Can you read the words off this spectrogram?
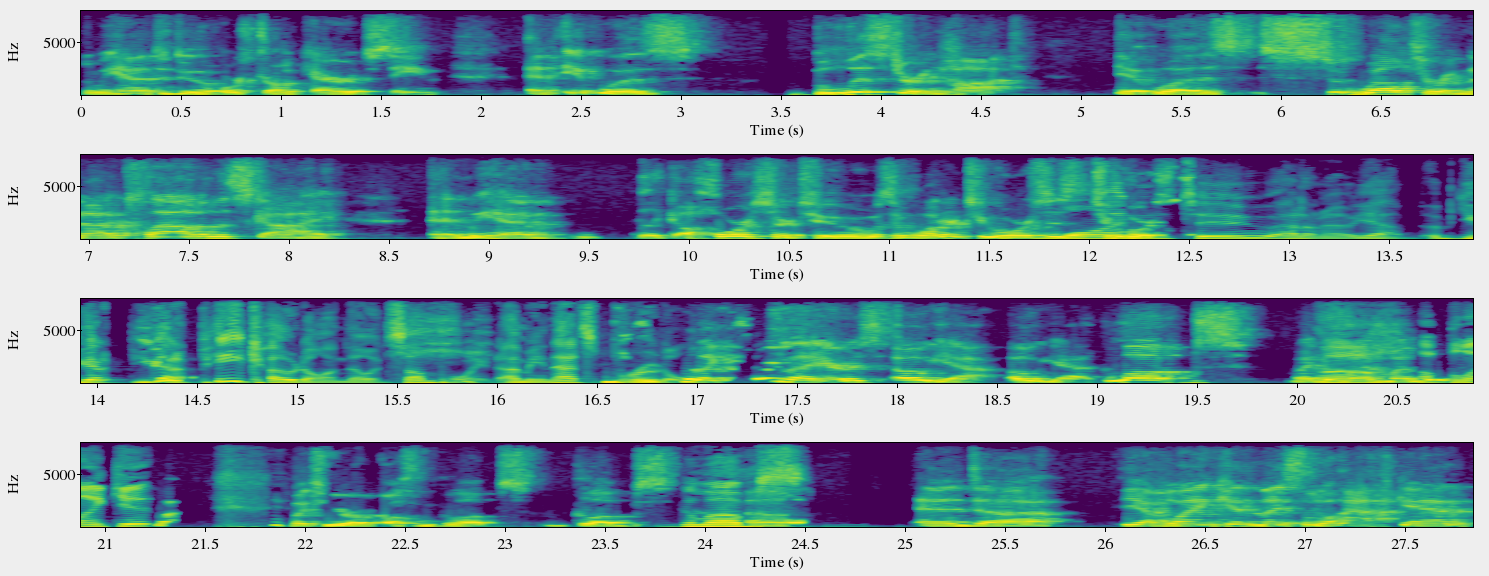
and we had to do the horse-drawn carriage scene, and it was blistering hot. it was sweltering, not a cloud in the sky, and we have like a horse or two. Was it one or two horses? One, two horses. two, I don't know. Yeah, you got you got a pea coat on though. At some point, I mean that's brutal. Like three layers. Oh yeah. Oh yeah. Gloves. My my, my, A blanket. my two-year-old calls them gloves. Gloves. Gloves. Uh, and uh, yeah, blanket, nice little Afghan,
